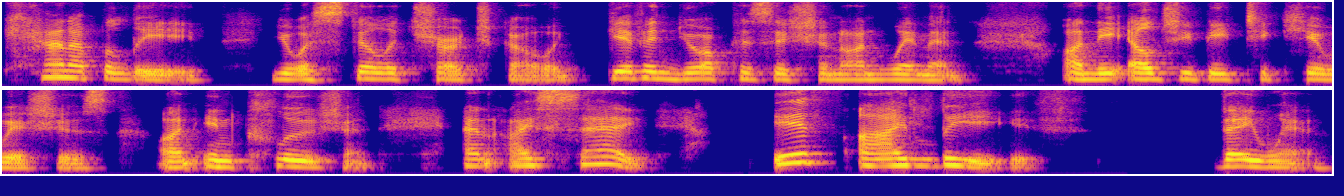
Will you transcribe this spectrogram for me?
cannot believe you are still a churchgoer, given your position on women, on the LGBTQ issues, on inclusion. And I say, if I leave, they win.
